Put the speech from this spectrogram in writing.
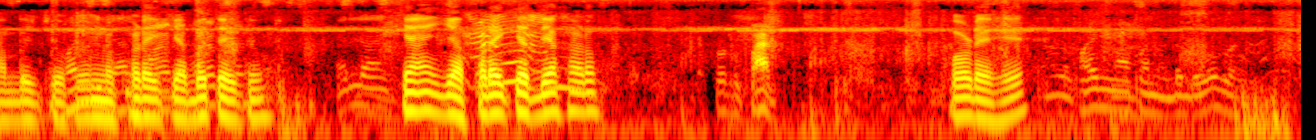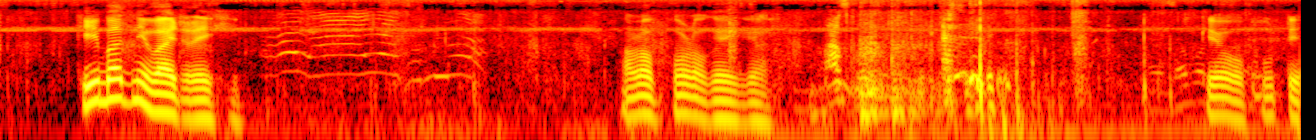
આ બધું એમને ફળાઈ ગયા બતાવી દઉં. ક્યાં ગયા ગયા દેખાડો. ફોડે હે કી બાજની વાઈટ રાખી? હાલો ફોડો ગઈ ગયા. કેવો ફૂટે?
